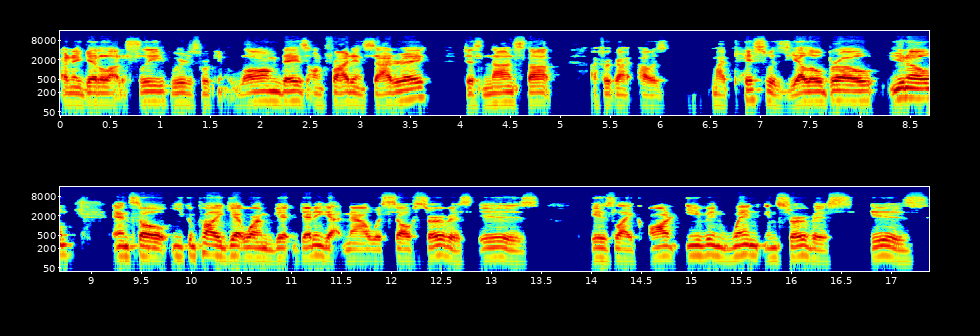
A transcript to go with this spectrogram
I didn't get a lot of sleep. We were just working long days on Friday and Saturday, just nonstop. I forgot I was my piss was yellow, bro. You know, and so you can probably get where I'm get, getting at now with self service is is like on even when in service is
